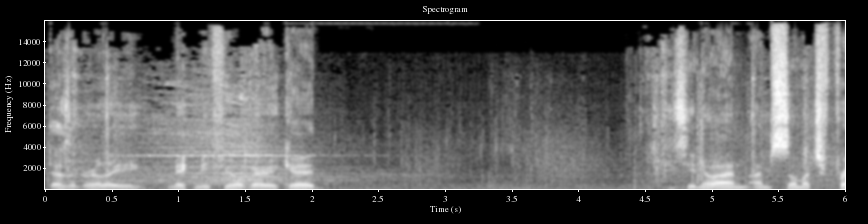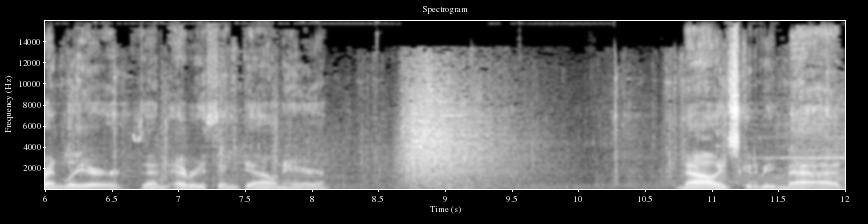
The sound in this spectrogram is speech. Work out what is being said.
doesn't really make me feel very good. You know, I'm, I'm so much friendlier than everything down here. Now he's going to be mad.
